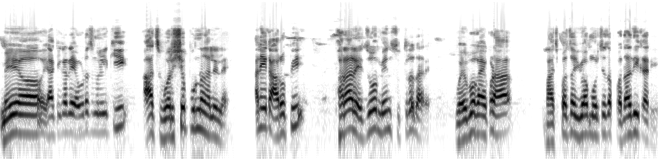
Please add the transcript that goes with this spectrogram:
मी या ठिकाणी एवढंच म्हणेल की आज वर्ष पूर्ण झालेलं आहे. आणि एक आरोपी फरार आहे. जो मेन सूत्रधार आहे. वैभव गायकवाड हा भाजपाचा युवा मोर्चाचा पदाधिकारी आहे.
